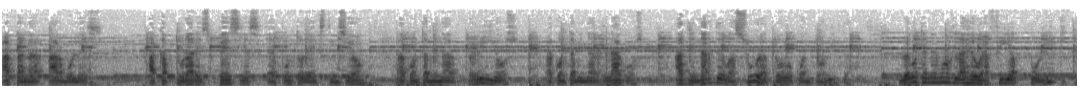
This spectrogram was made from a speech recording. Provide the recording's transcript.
a talar árboles, a capturar especies a punto de extinción, a contaminar ríos, a contaminar lagos, a llenar de basura todo cuanto habita. Luego tenemos la geografía política.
